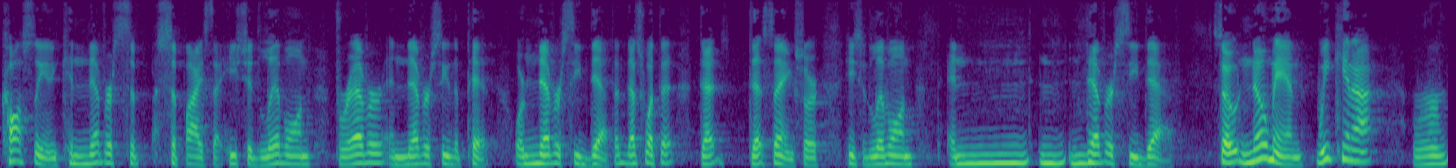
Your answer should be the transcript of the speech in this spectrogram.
costly and can never suffice that he should live on forever and never see the pit or never see death. That's what that, that, that's saying. So he should live on and n- never see death. So, no man, we cannot r-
